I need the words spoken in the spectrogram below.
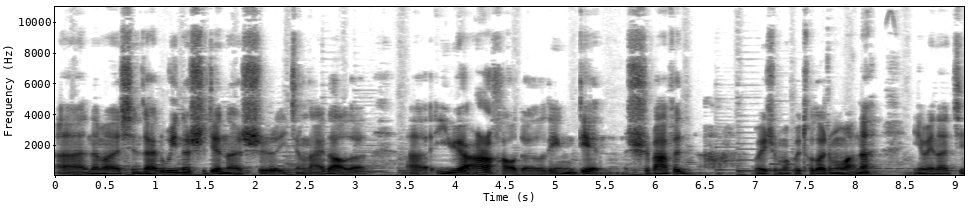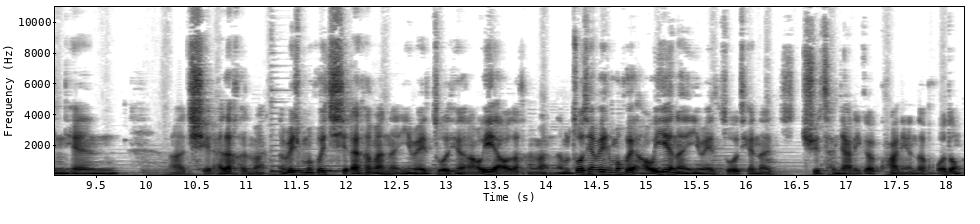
呃，那么现在录音的时间呢，是已经来到了呃一月二号的零点十八分啊。为什么会拖到这么晚呢？因为呢，今天。啊，起来的很晚。那为什么会起来很晚呢？因为昨天熬夜熬得很晚。那么昨天为什么会熬夜呢？因为昨天呢去参加了一个跨年的活动，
